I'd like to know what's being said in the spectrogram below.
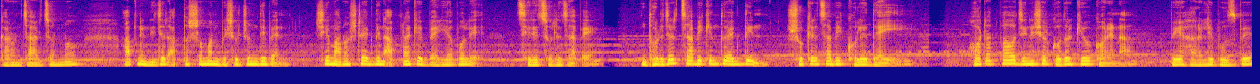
কারণ যার জন্য আপনি নিজের আত্মসম্মান বিসর্জন দিবেন, সে মানুষটা একদিন আপনাকে বেহিয়া বলে ছেড়ে চলে যাবে। ধৈর্যের চাবি কিন্তু একদিন সুখের চাবি খুলে দেয়। হঠাৎ পাওয়া জিনিসের কদর কেউ করে না। পেয়ে হারালে বুঝবে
